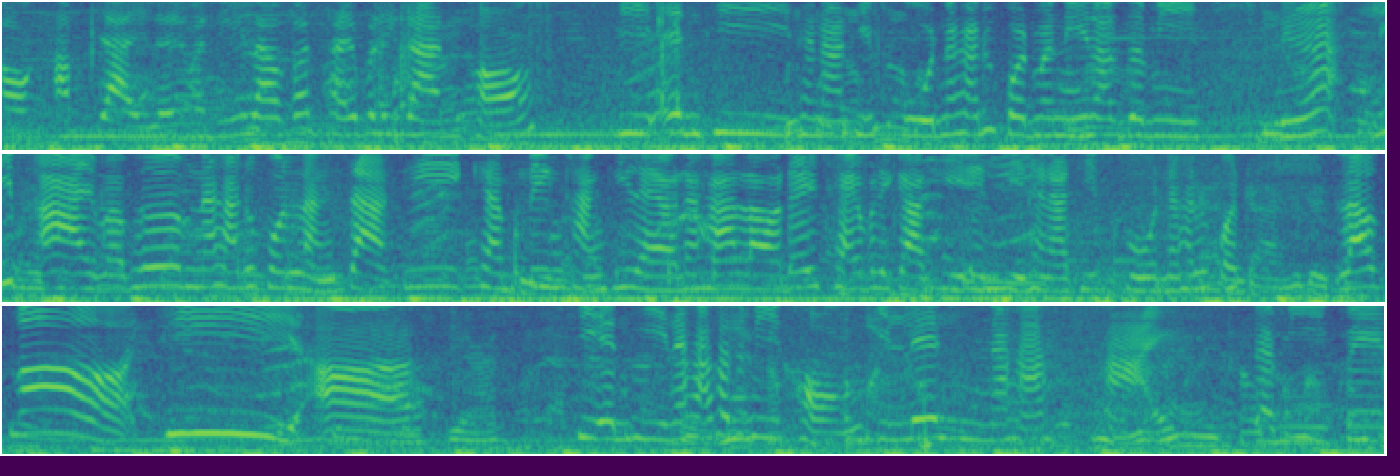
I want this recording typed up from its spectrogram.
กองทัพใหญ่เลย วันนี้เราก็ใช้บริการของ TNT ธนาทิพย์ฟู้ดนะคะ ทุกคนวันนี้เราจะมีเนื้อลิปอายมาเพิ่มนะคะ ทุกคนหลังจากที่แคมปิ้งครั้งที่แล้วนะคะ เราได้ใช้บริการ TNT ธนาทิพย์ฟู้ดนะคะ ทุกคนแล้วก็ที่เอ่อ TNT นะคะเขาจะมีของกินเล่นนะคะขายจะมีเป็น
